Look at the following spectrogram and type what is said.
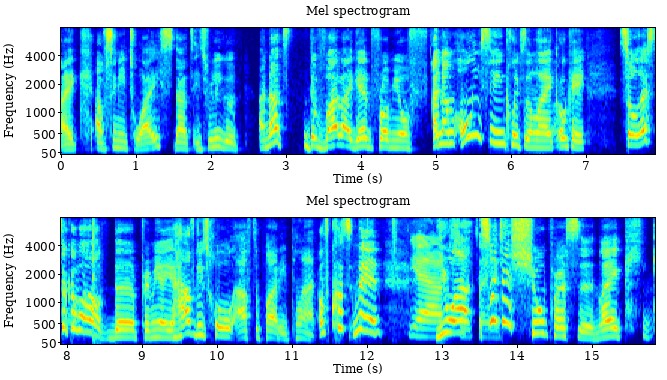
Like I've seen it twice. That it's really good. And that's the vibe I get from your f- and I'm only seeing clips and like, uh-huh. okay, so let's talk about the premiere. You have this whole after party plan. Of course, man, yeah you I'm are excited. such a show person. Like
